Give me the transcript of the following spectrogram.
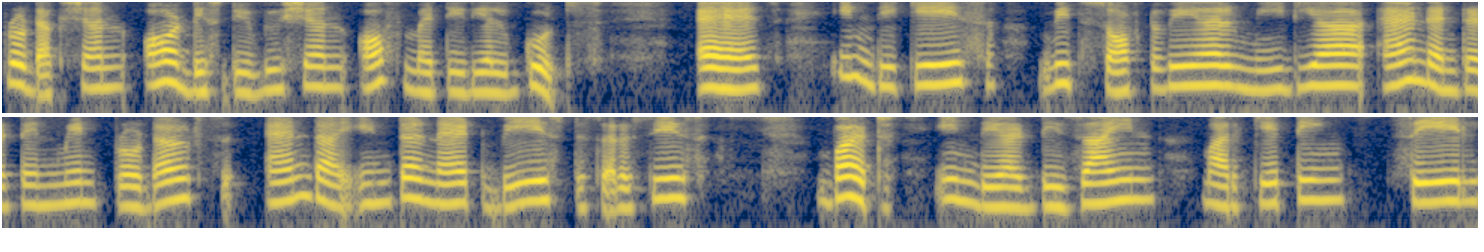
production or distribution of material goods. As in the case with software, media, and entertainment products and the internet based services, but in their design, marketing, sale,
